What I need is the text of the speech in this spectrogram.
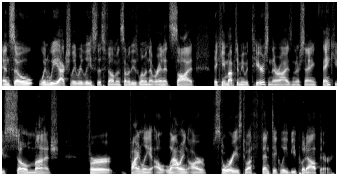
and so when we actually released this film and some of these women that were in it saw it they came up to me with tears in their eyes and they're saying thank you so much for finally allowing our stories to authentically be put out there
